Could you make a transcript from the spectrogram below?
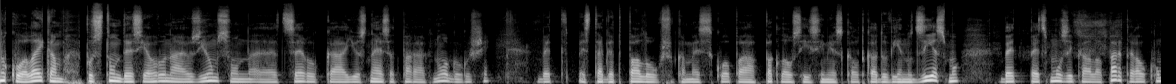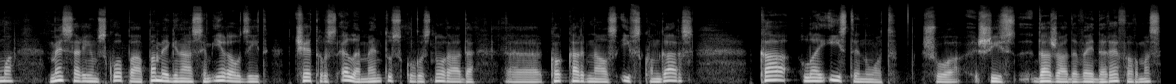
Nu ko, laikam pusstundēs jau runāju uz jums un e, ceru, ka jūs neesat pārāk noguruši, bet es tagad palūkšu, ka mēs kopā paklausīsimies kaut kādu vienu dziesmu, bet pēc muzikālā pārtraukuma mēs ar jums kopā pamēģināsim ieraudzīt četrus elementus, kurus norāda uh, kardināls Ivs Kongārs, kā lai īstenot šo, šīs dažāda veida reformas,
